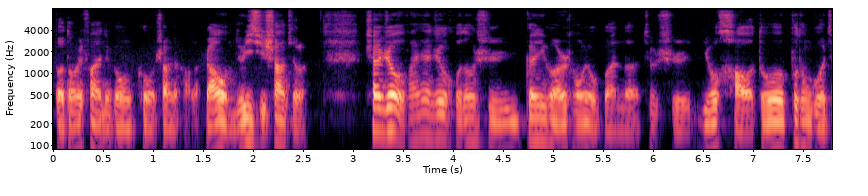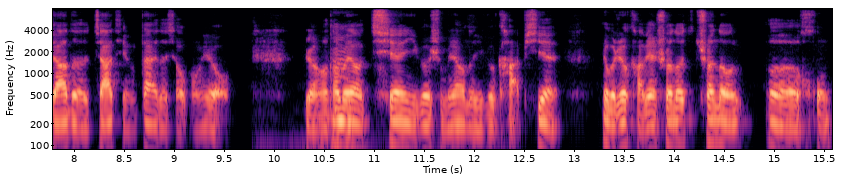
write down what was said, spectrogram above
把东西放下，就跟我跟我上就好了。然后我们就一起上去了。上去之后，我发现这个活动是跟一个儿童有关的，就是有好多不同国家的家庭带的小朋友，然后他们要签一个什么样的一个卡片，要把这个卡片拴到拴到呃红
